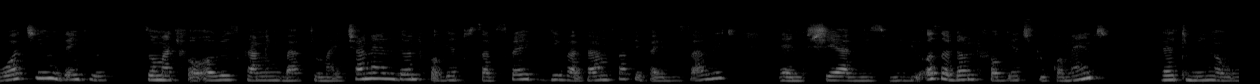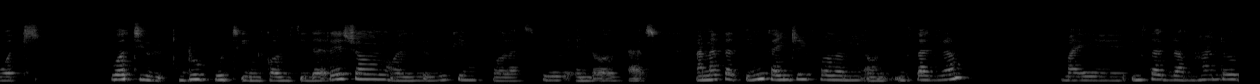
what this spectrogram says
watching. Thank you so much for always coming back to my channel. Don't forget to subscribe, give a thumbs up if I deserve it and share this video. Also don't forget to comment. Let me know what what you do put in consideration while you're looking for a school and all that. Another thing, kindly follow me on Instagram. My Instagram handle,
